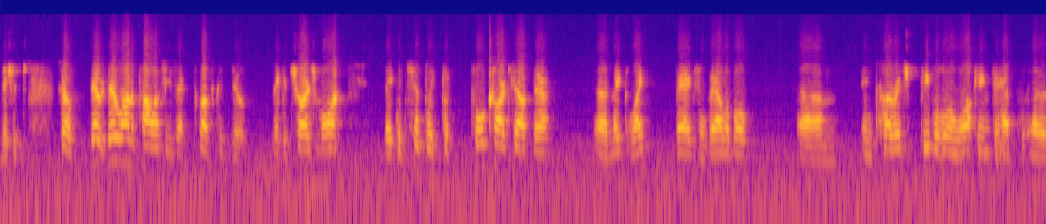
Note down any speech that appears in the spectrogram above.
They should. So there, there are a lot of policies that clubs could do. They could charge more. They could simply put pull carts out there, uh, make light bags available, um, encourage people who are walking to have uh,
